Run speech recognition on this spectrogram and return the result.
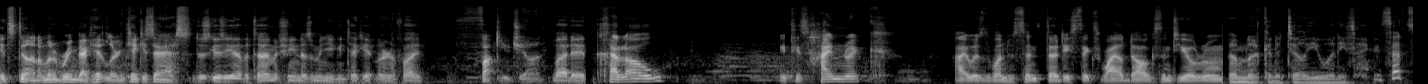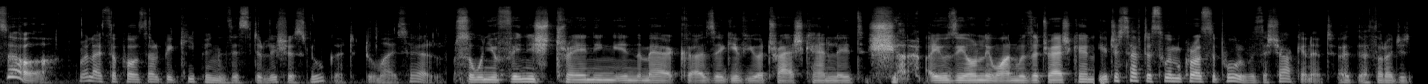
It's done. I'm gonna bring back Hitler and kick his ass. Just because you have a time machine doesn't mean you can take Hitler in a fight. Fuck you, John. But it. Hello? It is Heinrich. I was the one who sent 36 wild dogs into your room. I'm not gonna tell you anything. Is that so? Well, I suppose I'll be keeping this delicious nougat to myself. So when you finish training in America, they give you a trash can lid? Shut up. Are you the only one with a trash can? You just have to swim across the pool with a shark in it. I, I thought I just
